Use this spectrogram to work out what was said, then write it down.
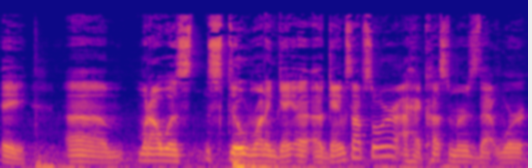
Hey, um, when I was still running game, a, a GameStop store, I had customers that were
